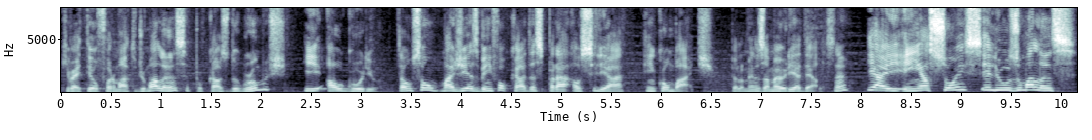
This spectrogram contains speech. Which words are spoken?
que vai ter o formato de uma lança por causa do Grumush, e augúrio. Então são magias bem focadas para auxiliar em combate. pelo menos a maioria delas, né? E aí, em ações, ele usa uma lança.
